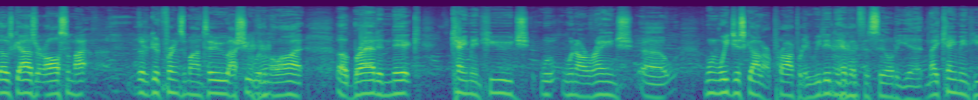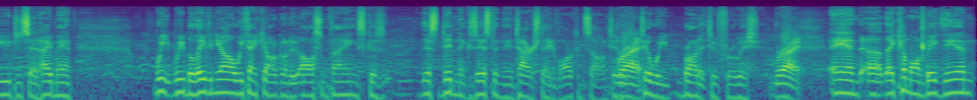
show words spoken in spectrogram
those guys are awesome. I, they're good friends of mine too. I shoot with Mm-hmm. them a lot. Uh, Brad and Nick came in huge w- when our range. Uh, when we just got our property, we didn't Mm-hmm. have a facility yet, and they came in huge and said, "Hey, man, we we believe in y'all. We think y'all are going to do awesome things because this didn't exist in the entire state of Arkansas until Right. until we brought it to fruition." Right. and uh, they come on big then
